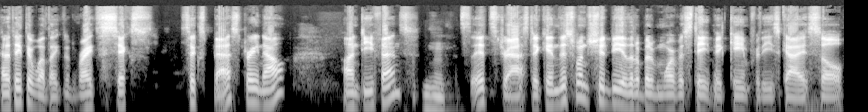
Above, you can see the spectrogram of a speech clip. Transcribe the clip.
and I think they're what like ranked six six best right now on defense. Mm-hmm. It's, it's drastic, and this one should be a little bit more of a statement game for these guys. So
